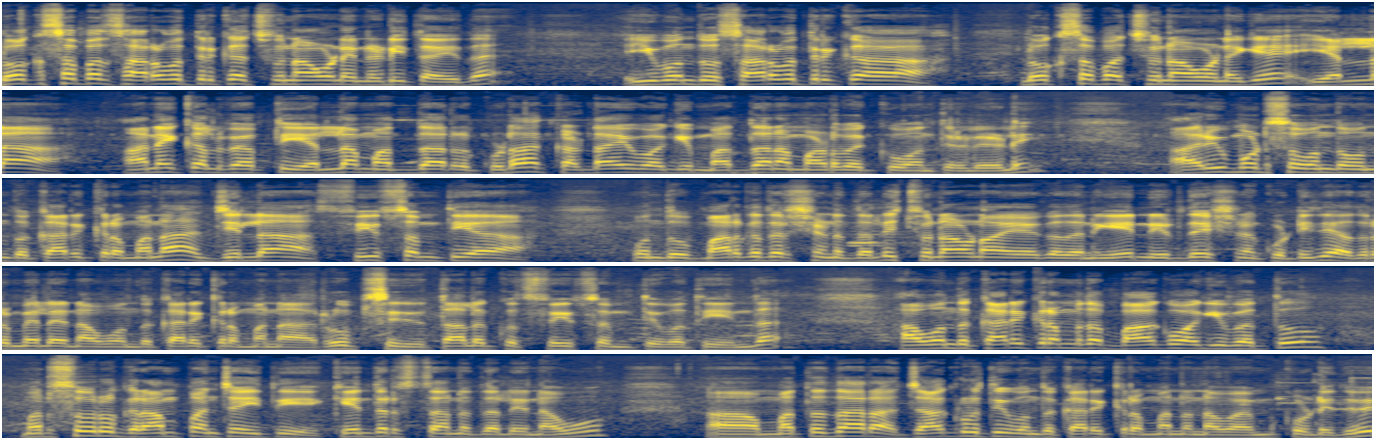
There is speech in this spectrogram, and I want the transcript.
ಲೋಕಸಭಾ ಸಾರ್ವತ್ರಿಕ ಚುನಾವಣೆ ನಡೀತಾ ಇದೆ. ಈ ಒಂದು ಸಾರ್ವತ್ರಿಕ ಲೋಕಸಭಾ ಚುನಾವಣೆಗೆ ಎಲ್ಲ ಆನೇಕಲ್ ವ್ಯಾಪ್ತಿ ಎಲ್ಲ ಮತದಾರರು ಕೂಡ ಕಡ್ಡಾಯವಾಗಿ ಮತದಾನ ಮಾಡಬೇಕು ಅಂತೇಳಿ ಹೇಳಿ ಅರಿವು ಮೂಡಿಸೋ ಒಂದು ಒಂದು ಕಾರ್ಯಕ್ರಮನ ಜಿಲ್ಲಾ ಸ್ವೀಪ್ ಸಮಿತಿಯ ಒಂದು ಮಾರ್ಗದರ್ಶನದಲ್ಲಿ ಚುನಾವಣಾ ಆಯೋಗದ ಏನು ನಿರ್ದೇಶನ ಕೊಟ್ಟಿದೆ. ಅದರ ಮೇಲೆ ನಾವು ಒಂದು ಕಾರ್ಯಕ್ರಮನ ರೂಪಿಸಿದ್ವಿ ತಾಲೂಕು ಸ್ವೀಪ್ ಸಮಿತಿ ವತಿಯಿಂದ. ಆ ಒಂದು ಕಾರ್ಯಕ್ರಮದ ಭಾಗವಾಗಿ ಇವತ್ತು ಮರ್ಸೂರು ಗ್ರಾಮ ಪಂಚಾಯಿತಿ ಕೇಂದ್ರ ಸ್ಥಾನದಲ್ಲಿ ನಾವು ಮತದಾರ ಜಾಗೃತಿ ಒಂದು ಕಾರ್ಯಕ್ರಮನ ನಾವು ಹಮ್ಮಿಕೊಂಡಿದ್ವಿ.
